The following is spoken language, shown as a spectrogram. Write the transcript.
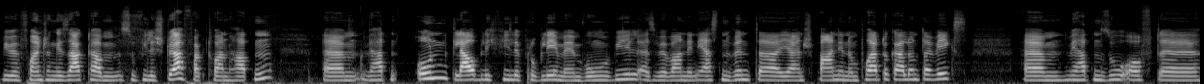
wie wir vorhin schon gesagt haben, so viele Störfaktoren hatten. Ähm, wir hatten unglaublich viele Probleme im Wohnmobil. Also wir waren den ersten Winter ja in Spanien und Portugal unterwegs. Ähm, wir hatten so oft äh,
